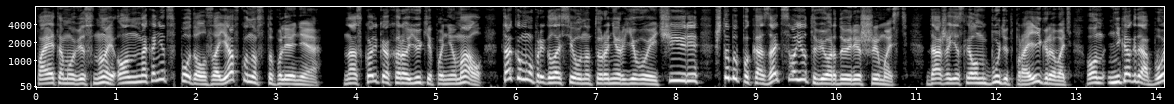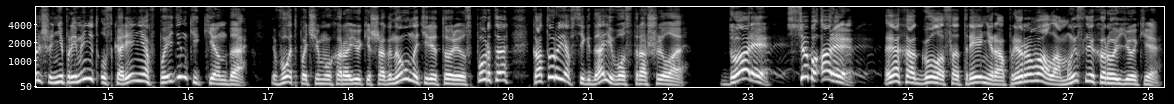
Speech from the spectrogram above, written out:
поэтому весной он наконец подал заявку на вступление. Насколько Харуюки понимал, Такому пригласил на турнир его и Чири, чтобы показать свою твердую решимость. Даже если он будет проигрывать, он никогда больше не применит ускорения в поединке Кенда. Вот почему Харуюки шагнул на территорию спорта, которая всегда его страшила. «Дуари! Сёба Ари!» Эхо голоса тренера прервало мысли Харуюки.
